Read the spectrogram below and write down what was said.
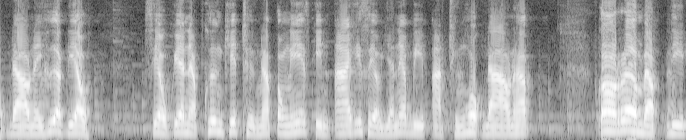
6 ดาวในเฮือกเดียว เสี่ยวเกวียนเนี่ยเพิ่งคิดถึงนะครับ ตรงนี้กลิ่นอายที่เสี่ยวเหยียนเนี่ยบีบอัดถึง 6 ดาวนะครับ ก็เริ่มแบบดีด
